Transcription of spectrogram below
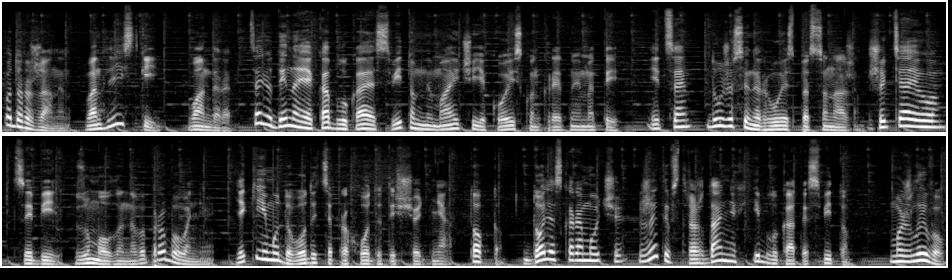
подорожанин. В англійській Вандере це людина, яка блукає світом, не маючи якоїсь конкретної мети. І це дуже синергує з персонажем. Життя його це біль, зумовлена випробуваннями, які йому доводиться проходити щодня. Тобто, доля Скарамучі жити в стражданнях і блукати світом. Можливо, в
